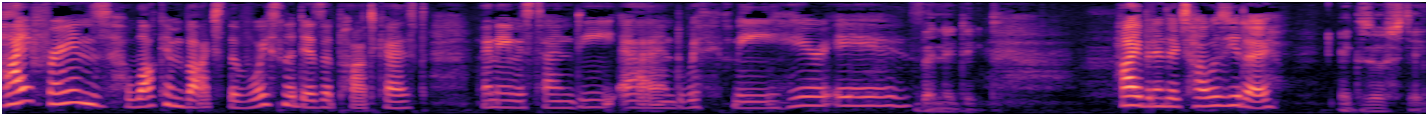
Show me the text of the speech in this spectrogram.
Hi, friends. Welcome back to the Voice in the Desert podcast. My name is Tandy, and with me here is Benedict. Hi, Benedict. How was your day? Exhausting.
